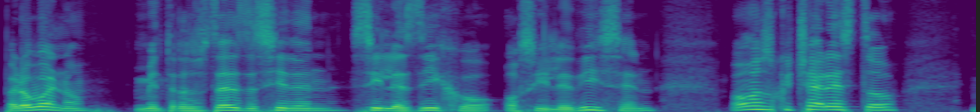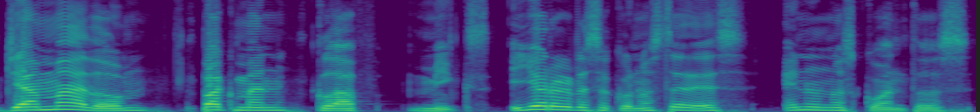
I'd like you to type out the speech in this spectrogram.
Pero bueno, mientras ustedes deciden si les dijo o si le dicen, vamos a escuchar esto llamado Pac-Man Club Mix. Y yo regreso con ustedes en unos cuantos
